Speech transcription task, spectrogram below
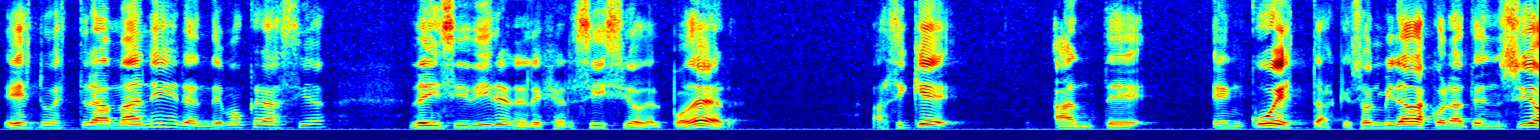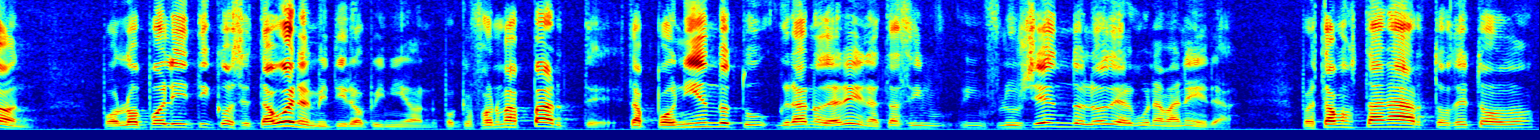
es nuestra manera en democracia de incidir en el ejercicio del poder. Así que ante encuestas que son miradas con atención por los políticos, está bueno emitir opinión, porque formas parte, estás poniendo tu grano de arena, estás in- influyéndolo de alguna manera. Pero estamos tan hartos de todo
